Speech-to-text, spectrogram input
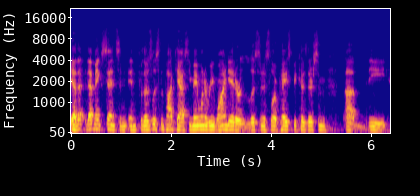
Yeah, that, that makes sense. And, and for those listening to the podcast, you may want to rewind it or listen at a slower pace because there's some uh, the,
